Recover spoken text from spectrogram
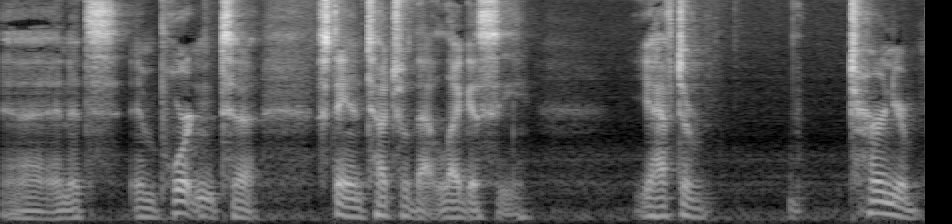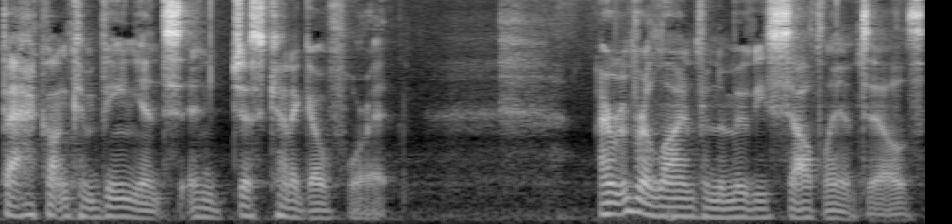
Uh, and it's important to stay in touch with that legacy. you have to turn your back on convenience and just kind of go for it. I remember a line from the movie Southland Tales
